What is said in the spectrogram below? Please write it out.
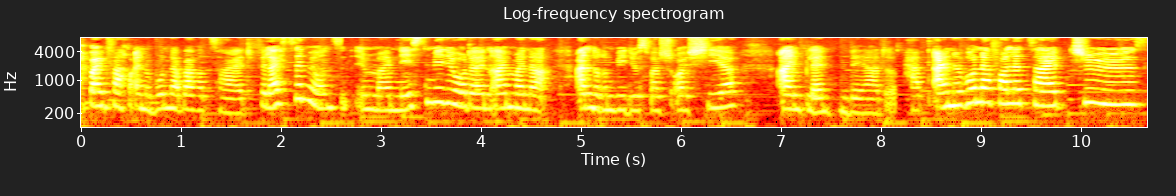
habe einfach eine wunderbare Zeit. Vielleicht sehen wir uns in meinem nächsten Video oder in einem meiner anderen Videos, was ich euch hier einblenden werde. Habt eine wundervolle Zeit. Tschüss!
